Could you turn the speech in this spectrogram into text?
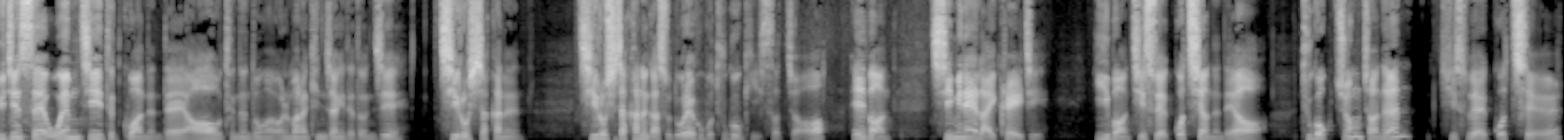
뉴진스의 OMG 듣고 왔는데, 아우, 듣는 동안 얼마나 긴장이 되던지, 지로 시작하는 지로 시작하는 가수 노래 후보 두 곡이 있었죠. 1번 지민의 Like Crazy, 2번 지수의 꽃이었는데요. 두 곡 중 저는 지수의 꽃을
